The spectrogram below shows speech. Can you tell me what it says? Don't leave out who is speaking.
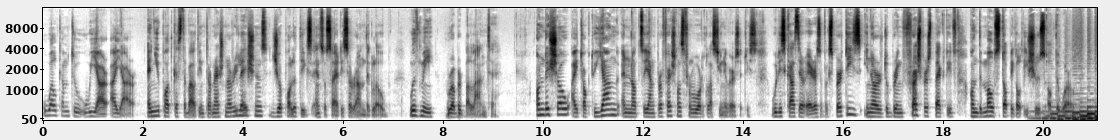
Speaker 1: Welcome to We Are IR, a new podcast about international relations, geopolitics, and societies around the globe. With me, Robert Ballante. On the show, I talk to young and not so young professionals from world class universities. We discuss their areas of expertise in order to bring fresh perspectives on the most topical issues of the world.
